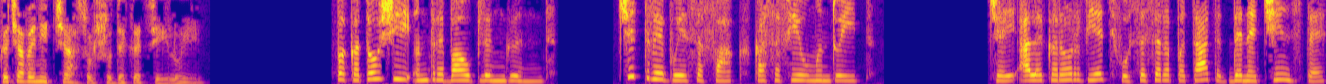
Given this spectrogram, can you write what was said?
căci a venit ceasul judecății lui. Păcătoșii întrebau plângând, ce trebuie să fac ca să fiu mântuit? Cei ale căror vieți fusese răpătate de necinste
